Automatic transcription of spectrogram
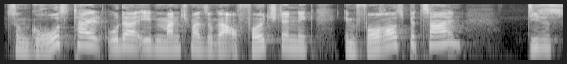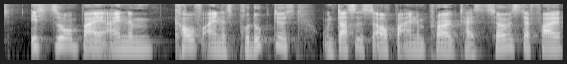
zum Großteil oder eben manchmal sogar auch vollständig im Voraus bezahlen. Dieses ist so bei einem Kauf eines Produktes und das ist auch bei einem Productized Service der Fall,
